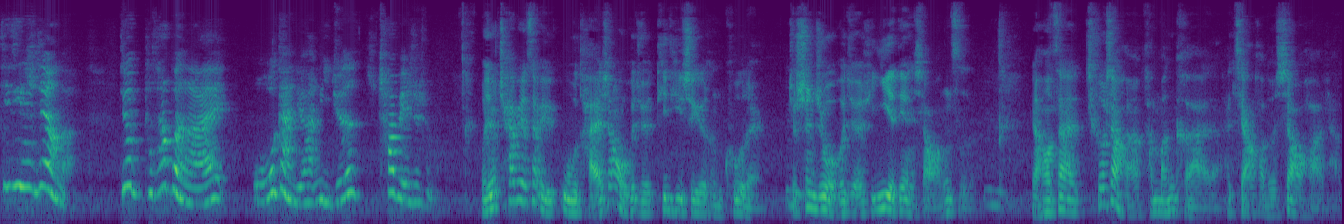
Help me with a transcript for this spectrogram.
，T T 是这样的，就他本来我感觉哈，你觉得差别是什么？我觉得差别在于舞台上，我会觉得 T T 是一个很酷的人，就甚至我会觉得是夜店小王子。嗯。然后在车上好像还蛮可爱的，还讲好多笑话啥的。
